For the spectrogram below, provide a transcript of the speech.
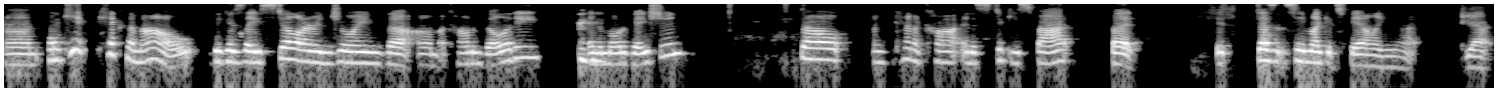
um, but I can't kick them out because they still are enjoying the um, accountability mm-hmm. and the mm-hmm. motivation. So I'm kind of caught in a sticky spot, but it doesn't seem like it's failing yet. Yet.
